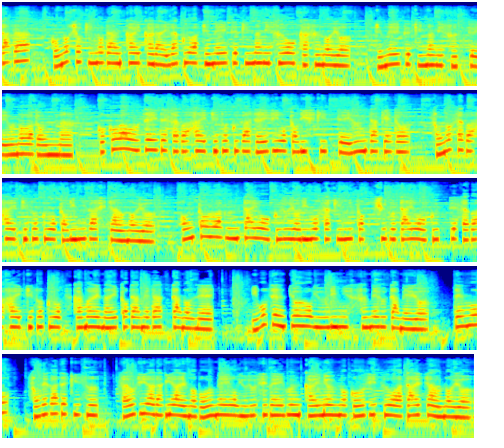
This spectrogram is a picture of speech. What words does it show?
ただ、この初期の段階からイラクは致命的なミスを犯すのよ。致命的なミスっていうのはどんなここは王政でサバハ一族が政治を取り仕切っているんだけど、そのサバハ一族を取り逃がしちゃうのよ。本当は軍隊を送るよりも先に特殊部隊を送ってサバハ一族を捕まえないとダメだったのね。以後戦況を有利に進めるためよ。でも、それができず、サウジアラビアへの亡命を許し米軍介入の口実を与えちゃうのよ。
